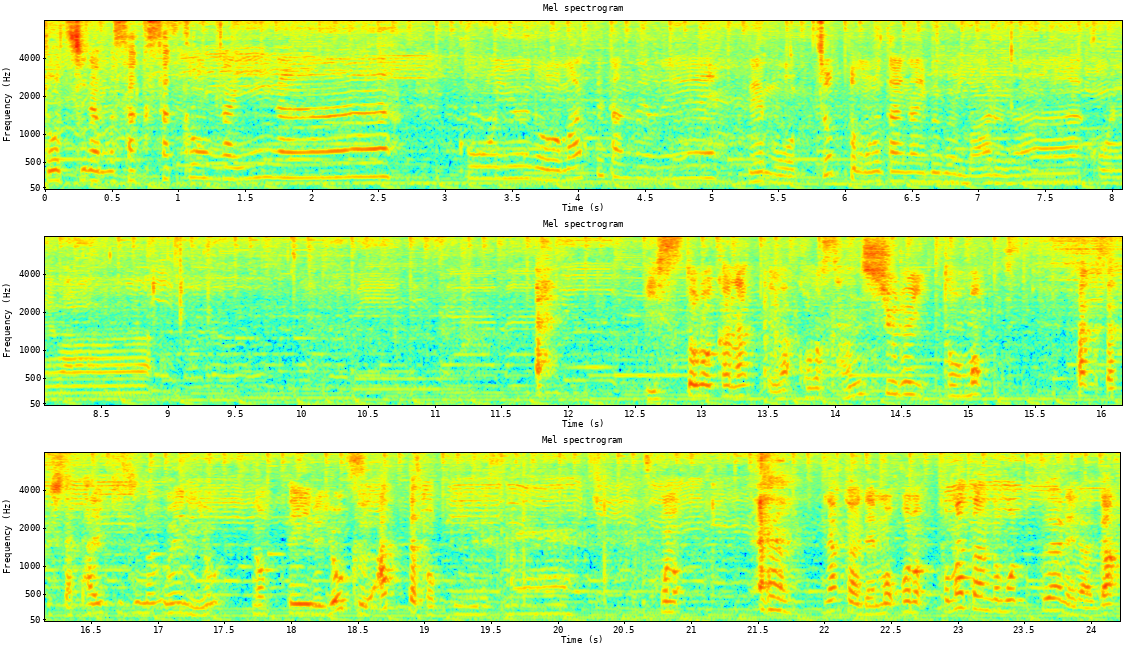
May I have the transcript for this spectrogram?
どちらもサクサク音がいいな。こういうのを待ってたんだよね。でもちょっと物足りない部分もあるなこれは。ビストロカナッペはこの3種類ともサクサクしたパイ生地の上に乗っているよく合ったトッピングですね。この 中でもこのトマトモッツァレラが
